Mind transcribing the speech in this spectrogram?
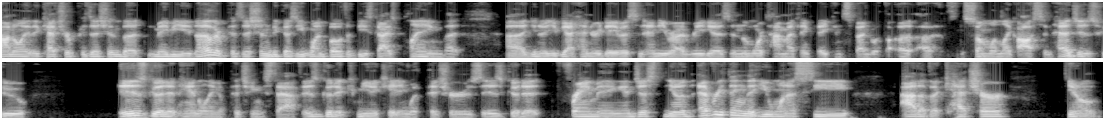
not only the catcher position, but maybe another position because you want both of these guys playing. But, uh, you know, you've got Henry Davis and Endy Rodriguez, and the more time I think they can spend with a, uh, a, uh, someone like Austin Hedges, who is good at handling a pitching staff, is good at communicating with pitchers, is good at framing, and just, you know, everything that you want to see out of a catcher, you know,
